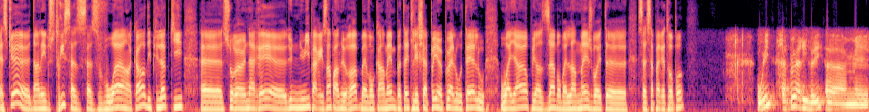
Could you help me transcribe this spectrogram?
Est-ce que euh, dans l'industrie, ça, se voit encore des pilotes qui, euh, sur un arrêt euh, d'une nuit, par exemple, en Europe, ben, vont quand même peut-être l'échapper un peu à l'hôtel ou, ailleurs, puis en se disant, bon, ben, le lendemain, je vais être, ça, ça paraîtra pas? Oui, ça peut arriver, euh, mais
